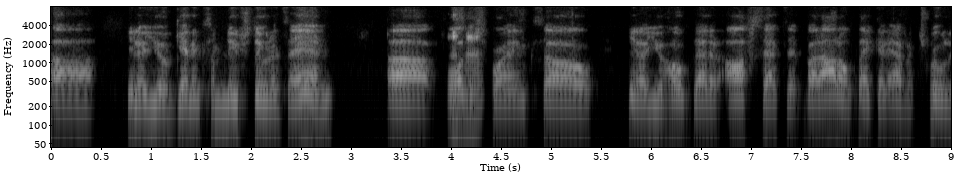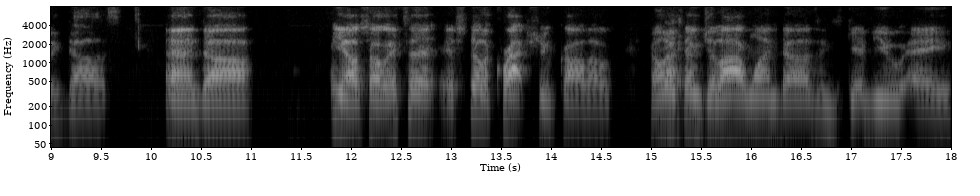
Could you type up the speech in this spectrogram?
uh, you know, you're getting some new students in uh, for the Mhm. spring. So, you know, you hope that it offsets it, but I don't think it ever truly does. And, uh, you know, so it's a it's still a crapshoot, Carlos. The only Right. thing July one does is give you a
